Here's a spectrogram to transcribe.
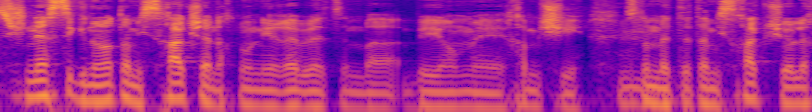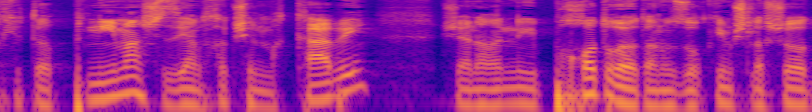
שני סגנונות המשחק שאנחנו נראה בעצם ב- ביום אה, חמישי. זאת אומרת, את המשחק שהולך יותר פנימה, שזה יהיה המשחק של מכבי, שאני פחות רואה אותנו זורקים שלשות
